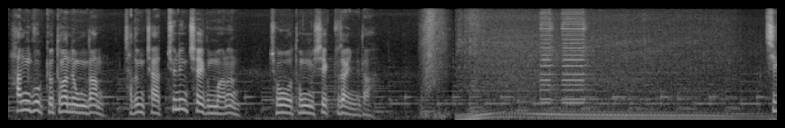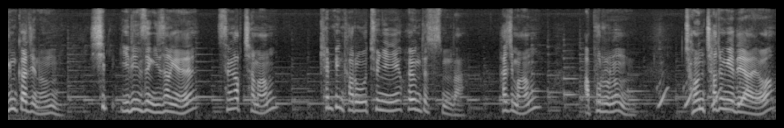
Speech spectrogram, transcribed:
한국교통안전공단 자동차 튜닝처에 근무하는 조동식 부장입니다. 지금까지는 11인승 이상의 승합차만 캠핑카로 튜닝이 허용됐었습니다. 하지만 앞으로는 전 차종에 대하여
